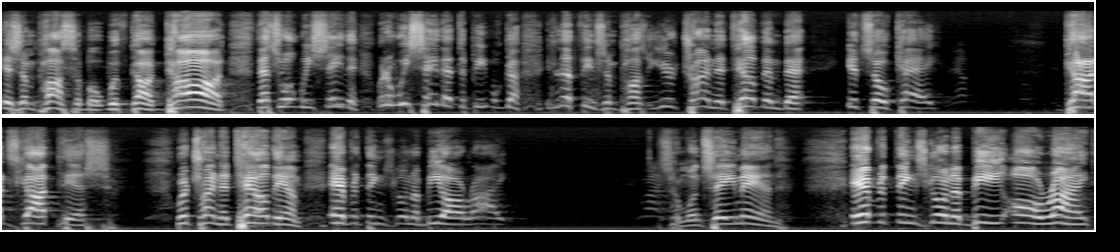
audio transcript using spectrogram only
is impossible with God. God, that's what we say that. When we say that to people, God, nothing's impossible. You're trying to tell them that it's okay. God's got this. We're trying to tell them everything's going to be all right. Someone say amen. Everything's going to be all right.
